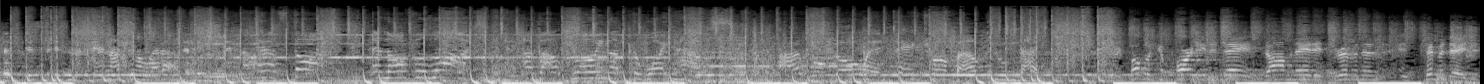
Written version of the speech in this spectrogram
That this isn't, they're not going to let up, and they should not. I have thought an awful lot about blowing up the White House. I will go and take Trump out tonight. The Republican Party today is dominated, driven, and intimidated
